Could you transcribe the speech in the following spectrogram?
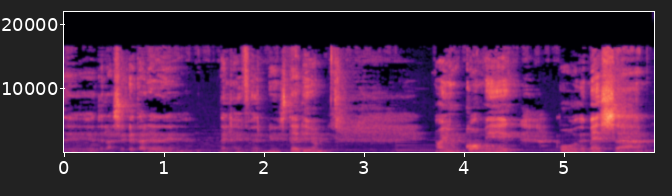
de, la secretaria del jefe del ministerio. Hay un cómic, juego de mesa,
